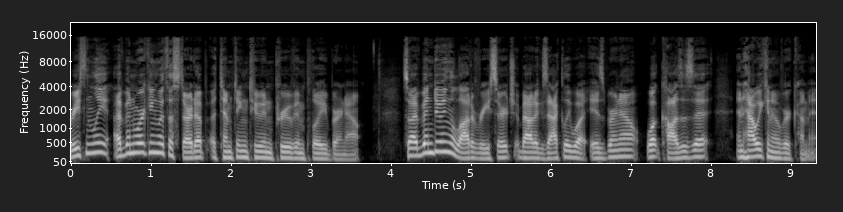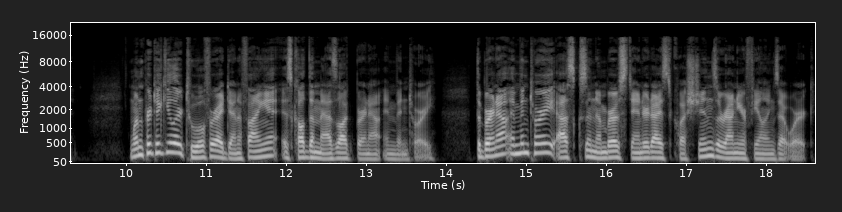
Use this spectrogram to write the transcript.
Recently, I've been working with a startup attempting to improve employee burnout. So I've been doing a lot of research about exactly what is burnout, what causes it, and how we can overcome it. One particular tool for identifying it is called the Maslach Burnout Inventory. The burnout inventory asks a number of standardized questions around your feelings at work.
